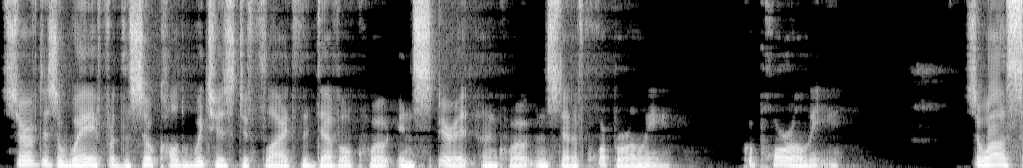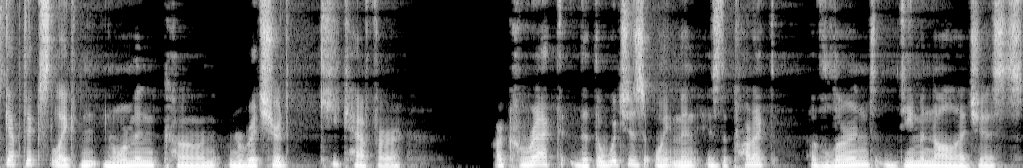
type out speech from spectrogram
served as a way for the so called witches to fly to the devil, quote, in spirit, unquote, instead of corporally corporally. So while skeptics like Norman Cohn and Richard Kieckhefer are correct that the witch's ointment is the product of learned demonologists,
